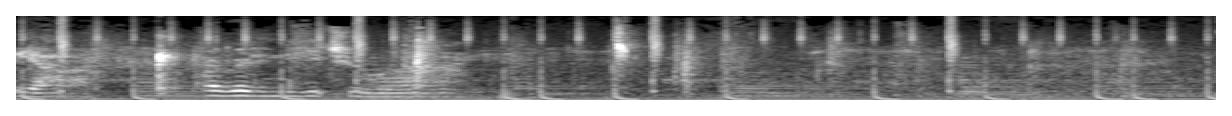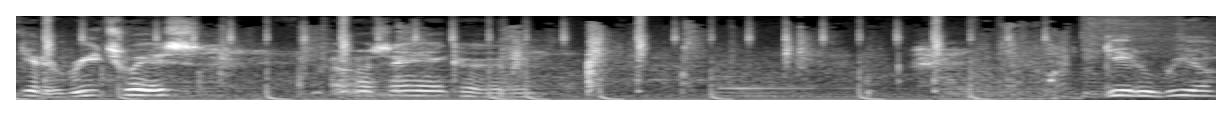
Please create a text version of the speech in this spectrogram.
Yeah, I really need to uh, get a retwist. You know what I'm saying? Cause getting real.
